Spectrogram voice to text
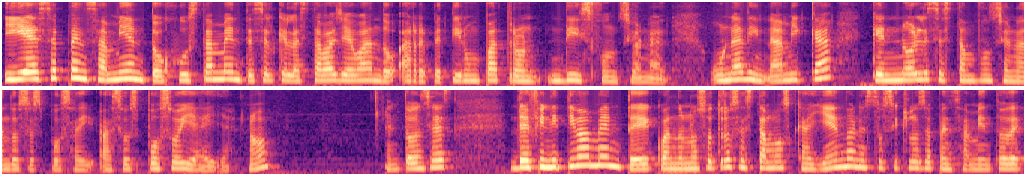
Y ese pensamiento justamente es el que la estaba llevando a repetir un patrón disfuncional, una dinámica que no les están funcionando a su, esposa y, a su esposo y a ella, ¿no? Entonces, definitivamente, cuando nosotros estamos cayendo en estos ciclos de pensamiento de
